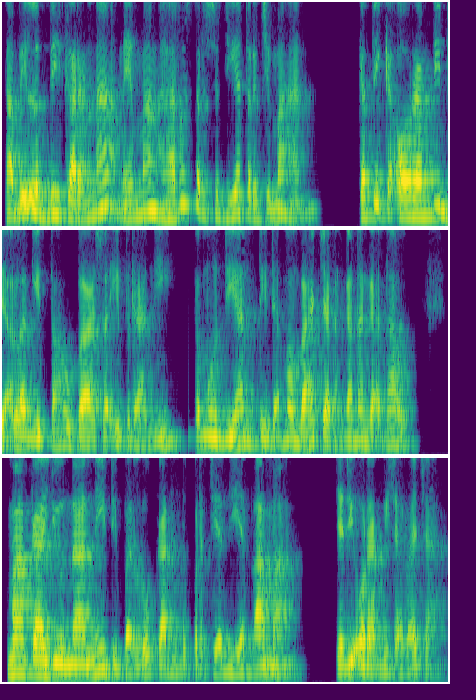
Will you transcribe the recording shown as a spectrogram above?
Tapi lebih karena memang harus tersedia terjemahan. Ketika orang tidak lagi tahu bahasa Ibrani kemudian tidak membaca kan karena nggak tahu maka Yunani diperlukan untuk perjanjian lama. Jadi orang bisa baca.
